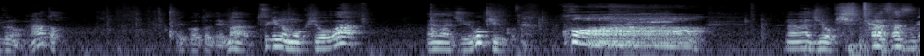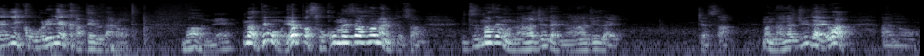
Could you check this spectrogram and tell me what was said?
行くのかなと。いうことでまあ次の目標は70を切ること。こー。70を切ったらさすがに小暮には勝てるだろうと。まあね。まあでもやっぱそこ目指さないとさいつまでも70代70代じゃさ、まあ、70代はあの、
